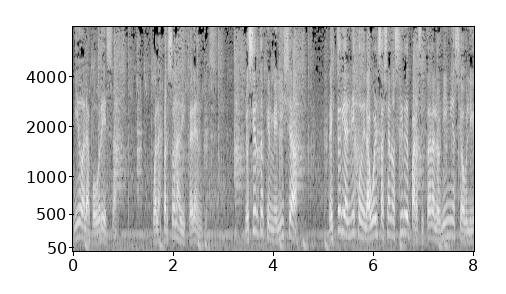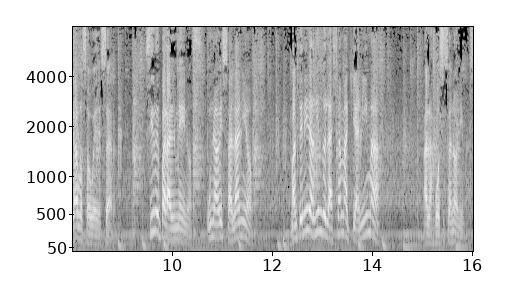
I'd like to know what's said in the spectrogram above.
Miedo a la pobreza o a las personas diferentes. Lo cierto es que en Melilla, la historia del viejo de la bolsa ya no sirve para asustar a los niños y obligarlos a obedecer. Sirve para al menos, una vez al año, mantener ardiendo la llama que anima a las voces anónimas.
